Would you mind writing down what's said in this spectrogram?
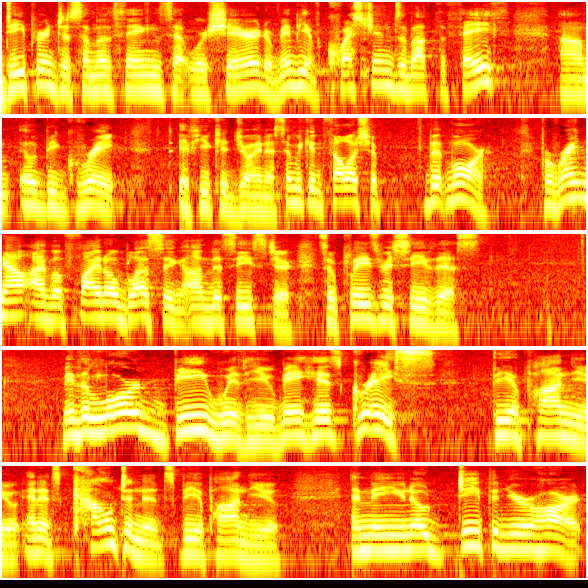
deeper into some of the things that were shared, or maybe you have questions about the faith, um, it would be great if you could join us and we can fellowship a bit more. For right now, I have a final blessing on this Easter, so please receive this. May the Lord be with you. May His grace be upon you and its countenance be upon you. And may you know deep in your heart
